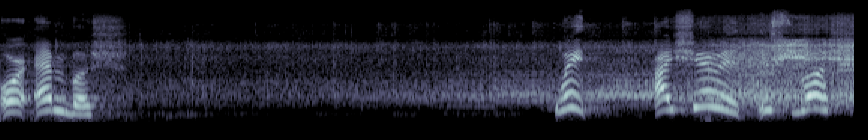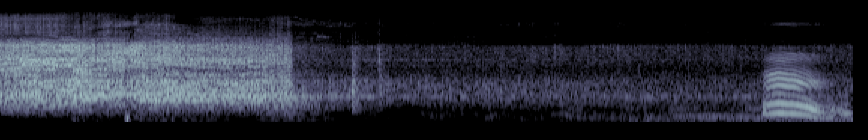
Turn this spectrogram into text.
or Ambush? Wait, I share it. It's Rush. Hmm.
